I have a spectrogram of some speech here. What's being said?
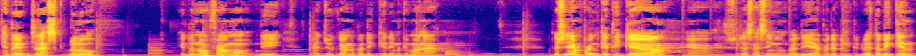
Itu jelas dulu. Itu novel mau diajukan atau dikirim ke mana terus yang poin ketiga ya sudah saya singgung tadi ya pada poin kedua itu bikin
